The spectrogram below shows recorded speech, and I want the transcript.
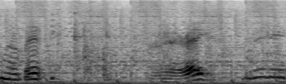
A little bit. All right, ready? Ready?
